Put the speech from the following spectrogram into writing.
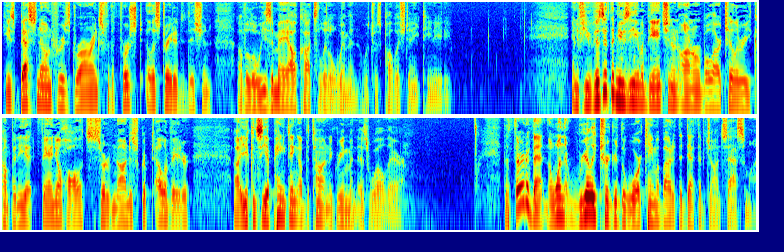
He is best known for his drawings for the first illustrated edition of Louisa May Alcott's Little Women, which was published in 1880. And if you visit the Museum of the Ancient and Honorable Artillery Company at Faneuil Hall, it's a sort of nondescript elevator uh, you can see a painting of the Taunton Agreement as well there. The third event, the one that really triggered the war, came about at the death of John Sassamon.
